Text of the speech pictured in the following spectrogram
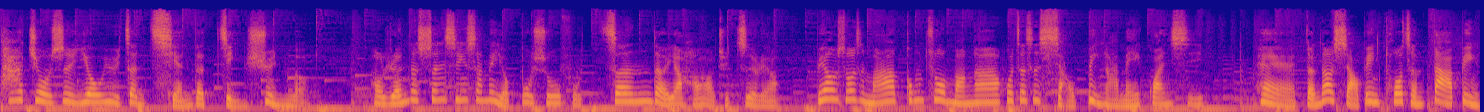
它就是忧郁症前的警讯了。好，人的身心上面有不舒服，真的要好好去治疗，不要说什么啊工作忙啊，或者是小病啊，没关系。嘿，等到小病拖成大病，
